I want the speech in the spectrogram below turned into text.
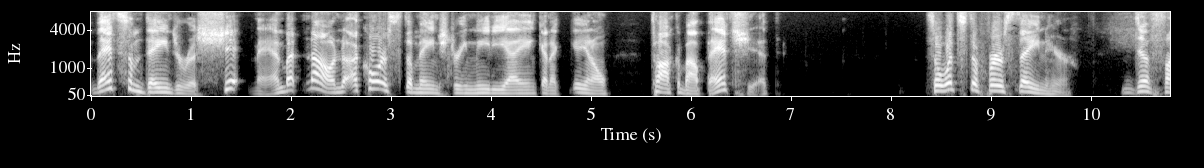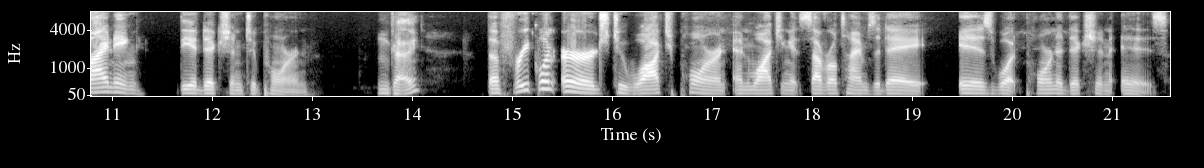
That's some dangerous shit, man. But no, of course the mainstream media ain't gonna, you know, talk about that shit. So what's the first thing here? Defining the addiction to porn. Okay. The frequent urge to watch porn and watching it several times a day is what porn addiction is.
